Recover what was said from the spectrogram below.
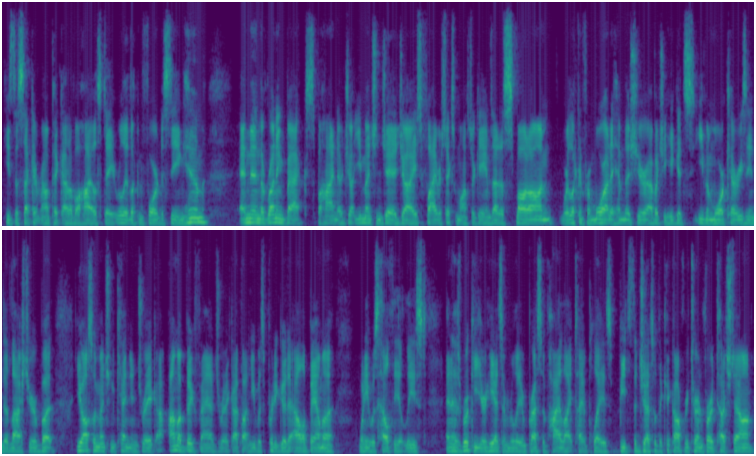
He's the second round pick out of Ohio State. Really looking forward to seeing him. And then the running backs behind you mentioned Jay Ajayi's five or six monster games. That is spot on. We're looking for more out of him this year. I bet you he gets even more carries than he did last year. But you also mentioned Kenyan Drake. I, am a big fan of Drake. I thought he was pretty good at Alabama when he was healthy, at least. And his rookie year, he had some really impressive highlight type plays. Beats the Jets with a kickoff return for a touchdown.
